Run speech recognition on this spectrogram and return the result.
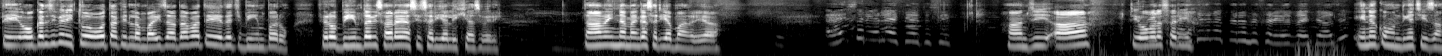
ਤੇ ਉਹ ਕਹਿੰਦੇ ਸੀ ਫਿਰ ਇੱਥੋਂ ਉਹ ਤੱਕ ਲੰਬਾਈ ਜ਼ਿਆਦਾ ਵਾ ਤੇ ਇਹਦੇ ਚ ਬੀਮ ਭਰੋ। ਫਿਰ ਉਹ ਬੀਮ ਦਾ ਵੀ ਸਾਰਾ ਅਸੀਂ ਸਰੀਆ ਲਿਖਿਆ ਸਵੇਰੇ। ਤਾਂ ਇੰਨਾ ਮਹਿੰਗਾ ਸਰੀਆ ਬਣ ਰਿਹਾ। ਐ ਸਰੀਆ ਲੈ ਕੇ ਆਏ ਤੁਸੀਂ? ਹਾਂਜੀ ਆ ਤੇ ਉਹ ਵਾਲਾ ਸਰੀਆ। ਇਹਨਾਂ ਕੋ ਹੁੰਦੀਆਂ ਚੀਜ਼ਾਂ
